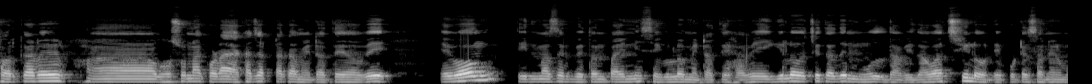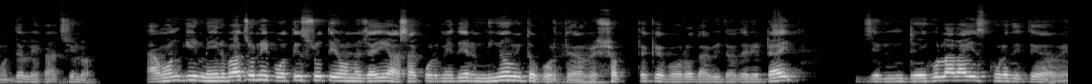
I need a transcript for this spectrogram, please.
সরকারের ঘোষণা করা এক হাজার টাকা মেটাতে হবে এবং তিন মাসের বেতন পায়নি, সেগুলো মেটাতে হবে। এইগুলো হচ্ছে তাদের মূল দাবি, দাওয়া ছিল, ডেপুটেশনের মধ্যে লেখা ছিল। এমনকি নির্বাচনী প্রতিশ্রুতি অনুযায়ী আশাকর্মীদের নিয়মিত করতে হবে। সব থেকে বড় দাবি তাদের এটাই যে রেগুলারাইজ করে দিতে হবে।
